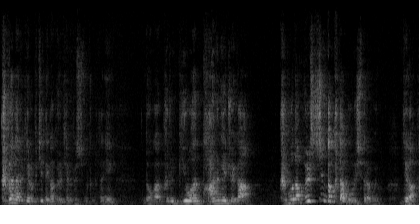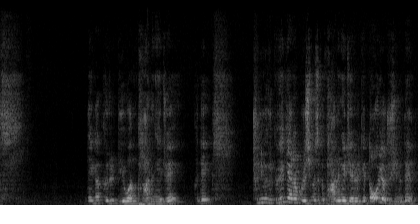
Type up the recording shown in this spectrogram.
그가 나를 괴롭히지 내가 그를 괴롭혔습니까? 그랬더니 너가 그를 미워한 반응의 죄가 그보다 훨씬 더 크다고 그러시더라고요. 제가 내가 그를 미워한 반응의 죄? 근데 주님이 그렇게 회개하라고 그러시면서 그 반응의 죄를 이렇게 떠올려 주시는데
